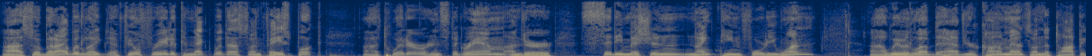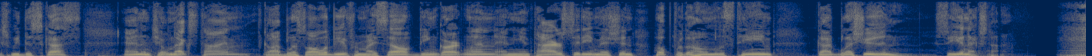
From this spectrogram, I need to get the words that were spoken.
Uh, so, but I would like, feel free to connect with us on Facebook, uh, Twitter, or Instagram under City Mission 1941. Uh, we would love to have your comments on the topics we discuss. And until next time, God bless all of you from myself, Dean Gartland, and the entire City Mission. Hope for the homeless team. God bless you and see you next time.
